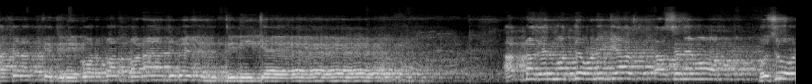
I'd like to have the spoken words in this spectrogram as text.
আখেরাতকে যিনি বরবাদ বানায় দিবেন, তিনি কে? আপনাদের মধ্যে অনেকে আছেন এমন, হুজুর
